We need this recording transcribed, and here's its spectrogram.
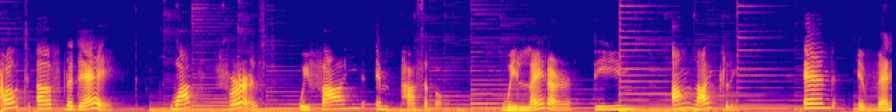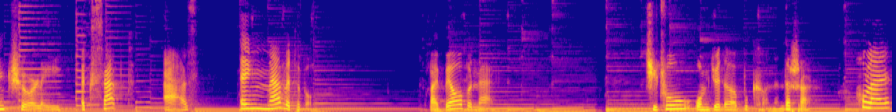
Quote of the day What first we find impossible, we later deem unlikely, and eventually accept as inevitable. By Bill Burnett。起初我们觉得不可能的事儿，后来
